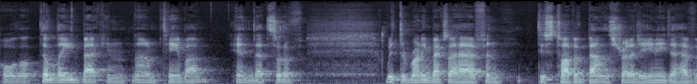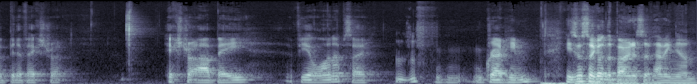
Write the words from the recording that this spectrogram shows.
or the, the lead back in um, Tampa, and that's sort of with the running backs I have and this type of balanced strategy, you need to have a bit of extra extra RB for your lineup. So mm-hmm. grab him. He's also got the bonus of having um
